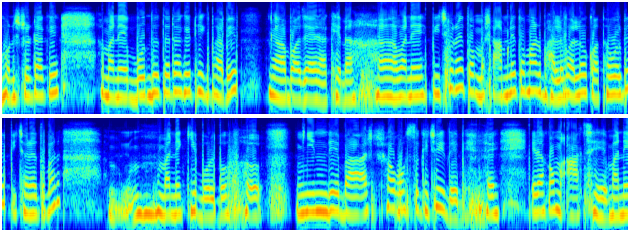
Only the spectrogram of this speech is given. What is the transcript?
ঘনিষ্ঠটাকে মানে বন্ধুত্বটাকে ঠিকভাবে বজায় রাখে না। মানে পিছনে তোমার সামনে তোমার ভালো ভালো কথা বলবে, পিছনে তোমার মানে কি বলব, নিন্দে বা সমস্ত কিছুই দেবে। এরকম আছে। মানে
